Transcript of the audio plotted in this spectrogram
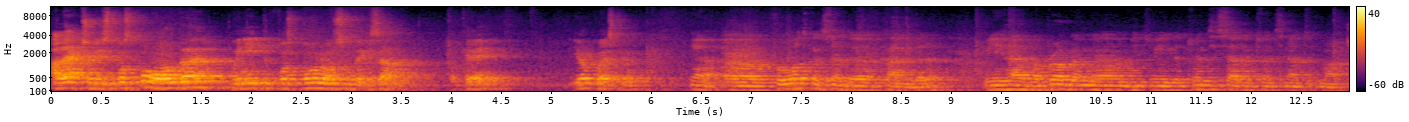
a lecture is postponed, we need to postpone also the exam. Okay? Your question. Yeah, uh, for what concerns the calendar, we have a problem uh, between the 27th and 29th of March.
